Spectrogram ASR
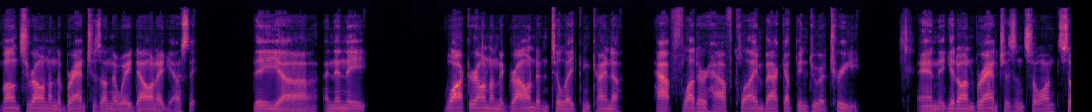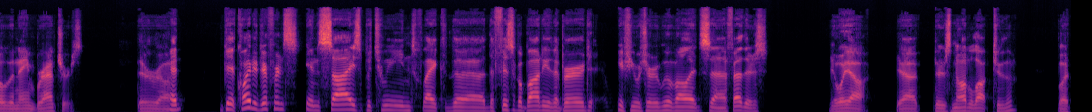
bounce around on the branches on their way down. I guess they they uh, and then they walk around on the ground until they can kind of half flutter, half climb back up into a tree, and they get on branches and so on. So the name branchers. They're uh, And- Get quite a difference in size between like the the physical body of the bird if you were to remove all its uh, feathers. Oh yeah, yeah. There's not a lot to them, but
